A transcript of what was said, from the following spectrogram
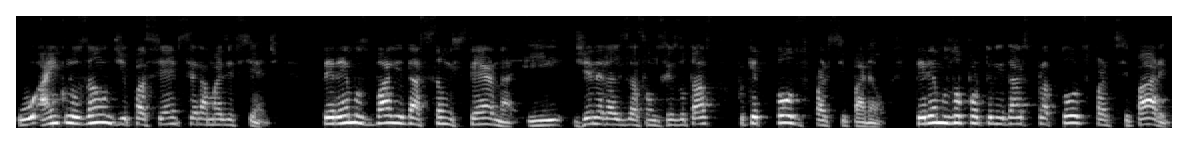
o, a inclusão de pacientes será mais eficiente. Teremos validação externa e generalização dos resultados, porque todos participarão. Teremos oportunidades para todos participarem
